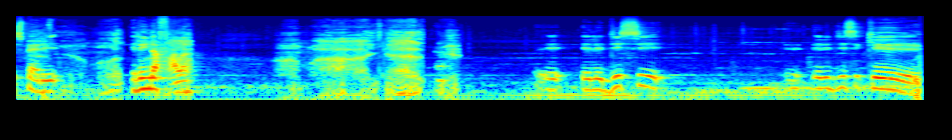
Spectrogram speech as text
Espere. Ele ainda fala. Ele disse. Ele disse que.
